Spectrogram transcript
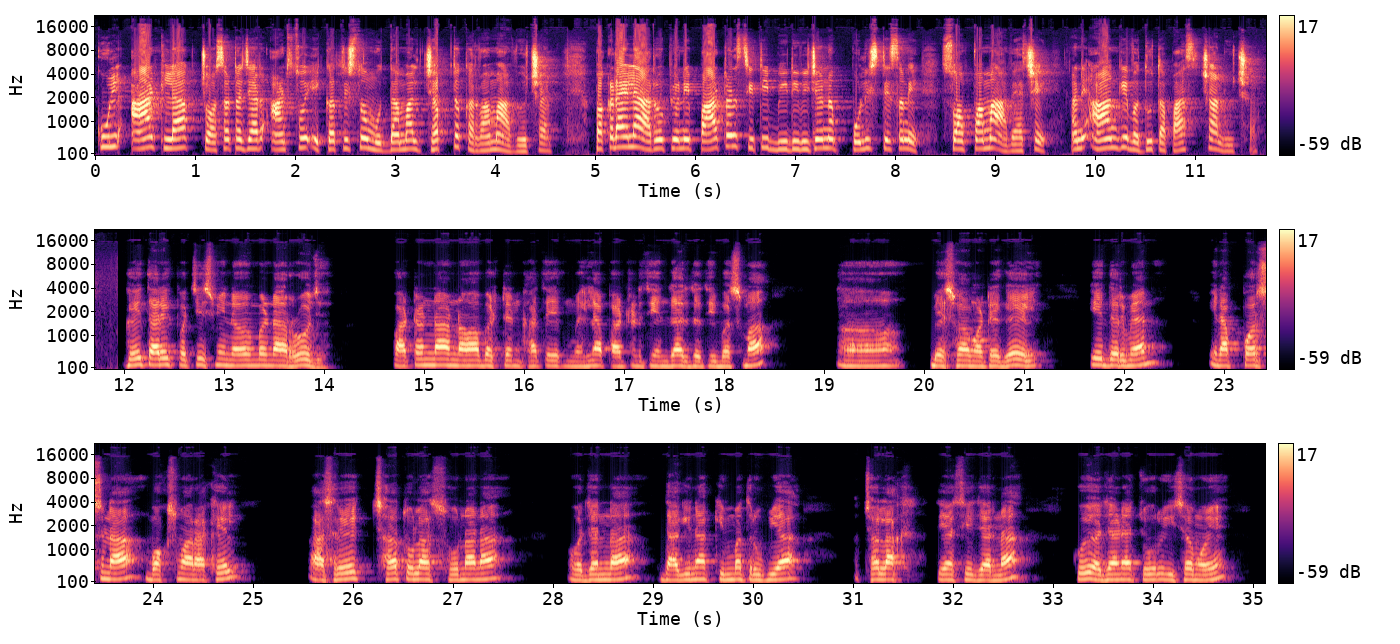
કુલ આઠ લાખ ચોસઠ હજાર આઠસો એકત્રીસનો મુદ્દામાલ જપ્ત કરવામાં આવ્યો છે. પકડાયેલા આરોપીઓને Patan city B division police સ્ટેશને સોંપવામાં આવ્યા છે અને આ અંગે વધુ તપાસ ચાલુ છે. ગઈ તારીખ પચીસમી નવેમ્બરના રોજ પાટણના નવા બસ સ્ટેન્ડ ખાતે એક મહિલા પાટણથી અંજાર જતી બસમાં બેસવા માટે ગયેલ. એ દરમિયાન એના પર્સના બોક્સમાં રાખેલ આશરે છ તોલા સોનાના વજનના દાગીના કિંમત રૂપિયા છ લાખ ત્યાસી હજારના કોઈ અજાણ્યા ચોર ઈસમોએ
